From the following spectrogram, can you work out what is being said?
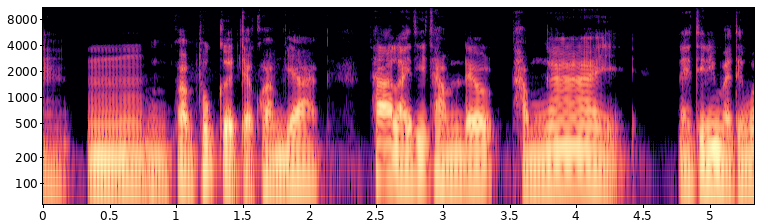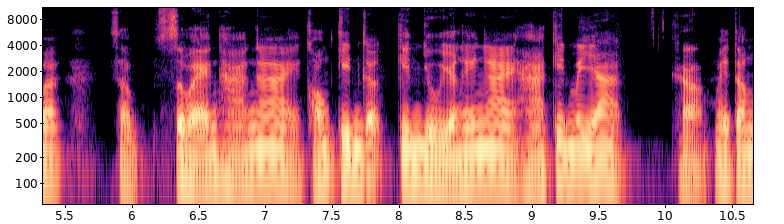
นะฮะอืมอืมความทุกข์เกิดจากความยาก ถ้าอะไรที่ทำแล้วทำง่าย ในที่นี้หมายถึงว่าสะแสวงหาง่าย ของกินก็กินอยู่อย่างง่าย ๆ หากินไม่ยากครับ ไม่ต้อง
